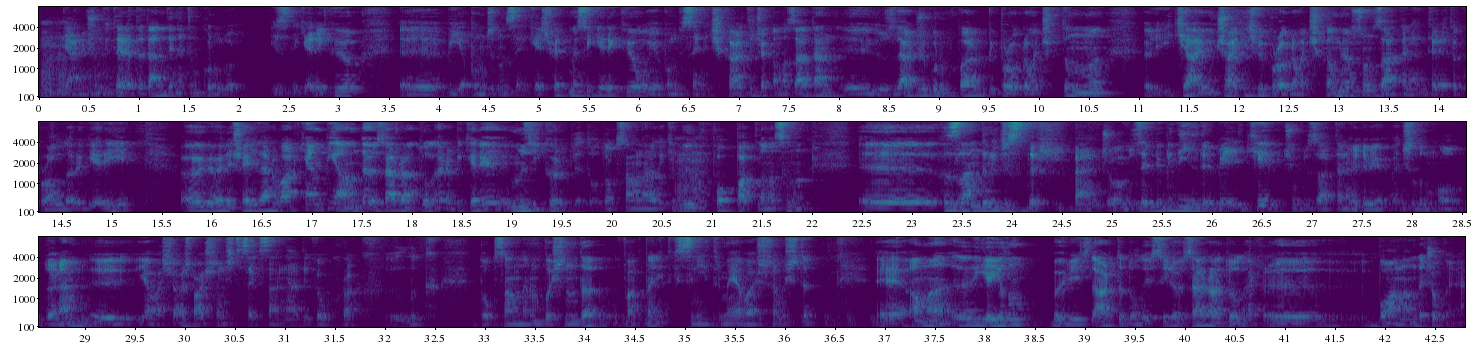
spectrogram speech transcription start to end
Yani çünkü TRT'den denetim kurulu izni gerekiyor. Ee, bir yapımcının seni keşfetmesi gerekiyor. O yapımcı seni çıkartacak ama zaten e, yüzlerce grup var. Bir programa çıktın mı öyle iki ay, üç ay hiçbir programa çıkamıyorsun zaten hani TRT kuralları gereği. Öyle öyle şeyler varken bir anda özel radyolar bir kere müzik körükledi. O 90'lardaki büyük pop patlamasının e, hızlandırıcısıdır bence o. Müsebbibi değildir belki. Çünkü zaten öyle bir açılım o dönem e, yavaş yavaş başlamıştı 80'lerdeki o kuraklık 90'ların başında ufaktan etkisini yitirmeye başlamıştı. E, ama e, yayılım böylelikle arttı. Dolayısıyla özel radyolar e, bu anlamda çok önemli.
